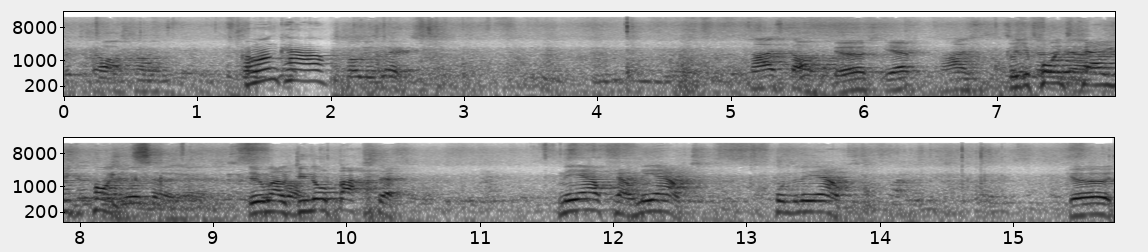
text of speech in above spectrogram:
Look the pass, Callum. Come on, Cal. Control his legs. Nice guys. Good, yeah. Nice. Got your points, Cal, your Your points. turn. Do well, do not back step. Knee out, Cal, knee out. Point the knee out. Good.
